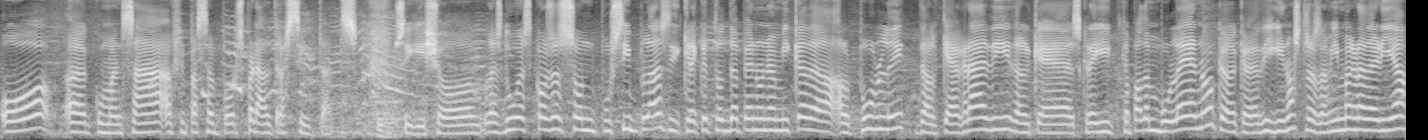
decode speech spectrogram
o eh, començar a fer passaports per a altres ciutats. O sigui, això, les dues coses són possibles i crec que tot depèn una mica del públic, del que agradi, del que es cregui que poden voler, no? que, que diguin, ostres, a mi m'agradaria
